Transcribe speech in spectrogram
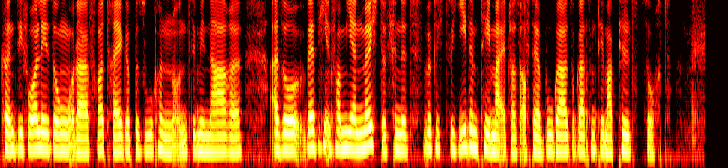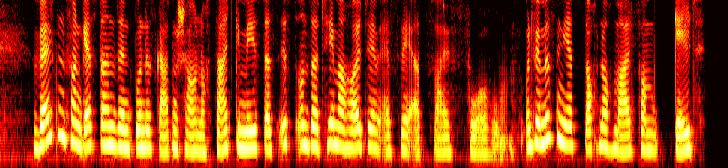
können Sie Vorlesungen oder Vorträge besuchen und Seminare. Also wer sich informieren möchte, findet wirklich zu jedem Thema etwas auf der Buga, sogar zum Thema Pilzzucht. Welten von gestern sind Bundesgartenschau noch zeitgemäß. Das ist unser Thema heute im SWR 2 Forum. Und wir müssen jetzt doch noch mal vom Geld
